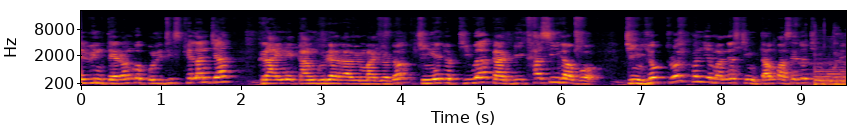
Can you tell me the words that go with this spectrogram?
elvin teron bo politics khelancha graine kangura rawe majodo chinge do tiwa karbi khasi rabo ching yok troi khonje manes ching tau pase do ching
